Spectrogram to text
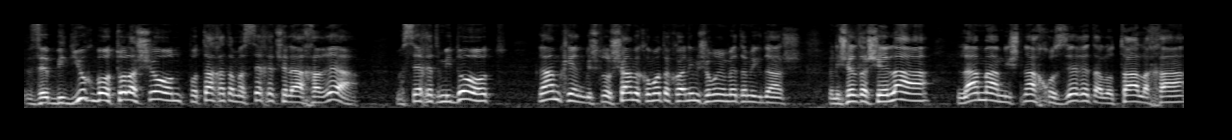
ובדיוק באותו לשון פותחת המסכת שלאחריה, מסכת מידות, גם כן בשלושה מקומות הכהנים שומרים בבית המקדש. ונשאלת השאלה, למה המשנה חוזרת על אותה הלכה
